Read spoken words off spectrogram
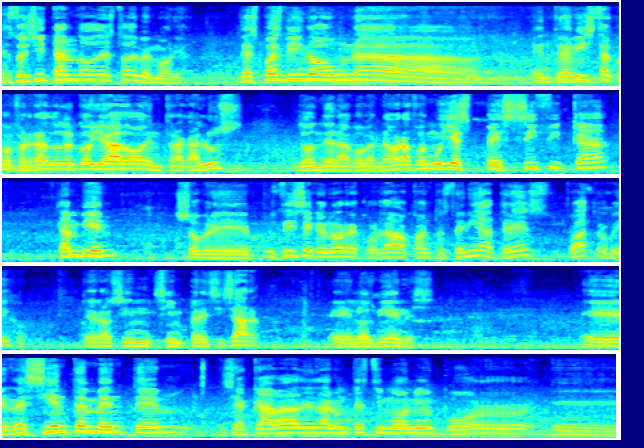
estoy citando de esto de memoria. Después vino una entrevista con Fernando del Collado en Tragaluz, donde la gobernadora fue muy específica también sobre, pues dice que no recordaba cuántos tenía, tres, cuatro, me dijo, pero sin, sin precisar eh, los bienes. Eh, recientemente se acaba de dar un testimonio por eh,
